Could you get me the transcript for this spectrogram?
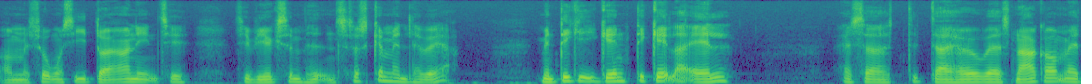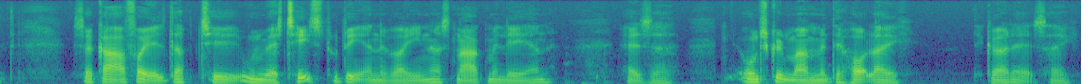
om man så må sige, døren ind til, til virksomheden, så skal man lade være. Men det igen, det gælder alle. Altså, der har jo været snak om, at sågar forældre til universitetsstuderende var inde og snakke med lærerne. Altså, undskyld mig, men det holder ikke. Det gør det altså ikke.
